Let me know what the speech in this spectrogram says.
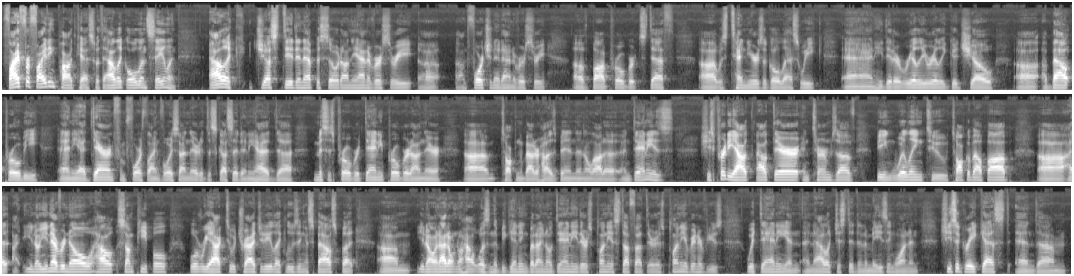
Five for Fighting podcast with Alec Olin Salen. Alec just did an episode on the anniversary, uh, unfortunate anniversary of Bob Probert's death. Uh, was 10 years ago last week, and he did a really, really good show uh, about Proby. And he had Darren from Fourth Line Voice on there to discuss it, and he had uh, Mrs. Probert, Dani Probert, on there um, talking about her husband and a lot of. And Dani is, she's pretty out out there in terms of being willing to talk about Bob. Uh, I, I, you know, you never know how some people will react to a tragedy like losing a spouse, but um, you know, and I don't know how it was in the beginning, but I know Dani. There's plenty of stuff out there. There's plenty of interviews with Dani, and and Alec just did an amazing one, and she's a great guest. And um,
